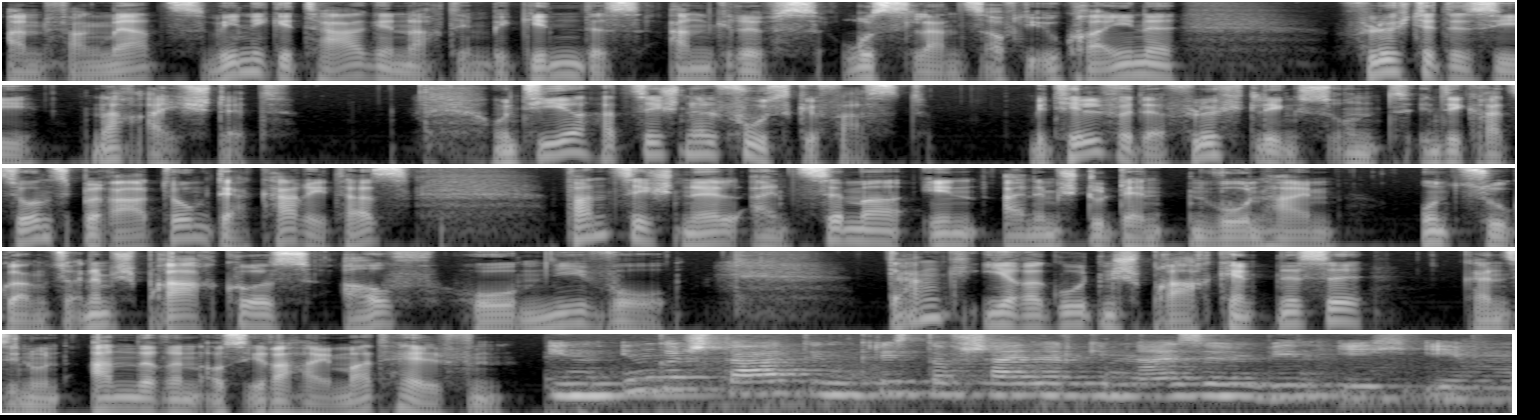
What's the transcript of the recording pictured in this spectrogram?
Anfang März, wenige Tage nach dem Beginn des Angriffs Russlands auf die Ukraine, flüchtete sie nach Eichstätt. Und hier hat sie schnell Fuß gefasst. Mit Hilfe der Flüchtlings- und Integrationsberatung der Caritas fand sie schnell ein Zimmer in einem Studentenwohnheim und Zugang zu einem Sprachkurs auf hohem Niveau. Dank ihrer guten Sprachkenntnisse kann sie nun anderen aus ihrer Heimat helfen. In Ingolstadt im Christoph Scheiner Gymnasium bin ich im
